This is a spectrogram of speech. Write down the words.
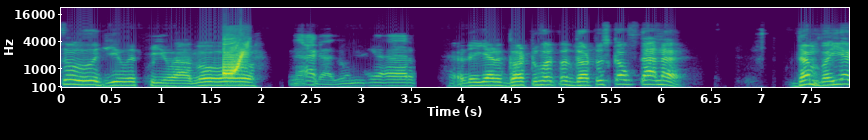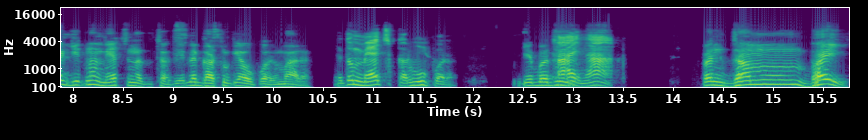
તો જીવથી વાલો. ના યાર. અરે યાર ઘટું હોત તો ઘટું જ કવતા ને ધમ ભાઈ યાર ગીત મેચ નથી થતી. એટલે ઘટું કેવું પડે મારે? એ તો મેચ કરવું પડે. એ બધું. થાય ના. પણ ધમ ભાઈ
